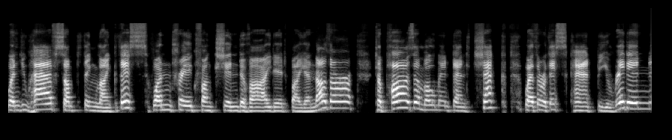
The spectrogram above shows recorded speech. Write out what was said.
when you have something like this, one trig function divided by another, to pause a moment and check whether this can't be written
